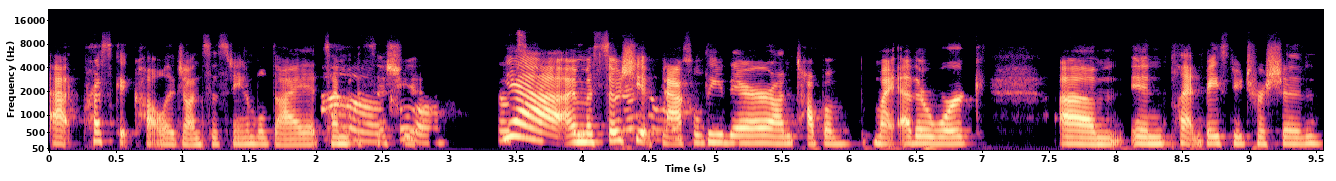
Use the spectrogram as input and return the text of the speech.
at Prescott College on sustainable diets. Oh, I'm associate. Cool. Yeah, I'm associate faculty there on top of my other work um, in plant based nutrition.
